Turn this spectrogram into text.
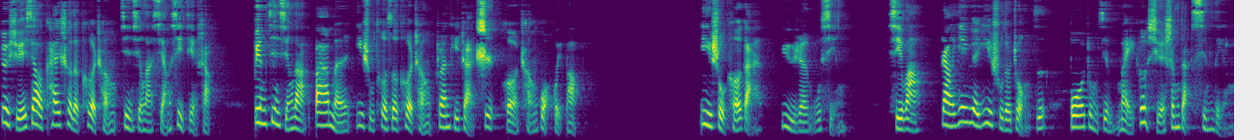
对学校开设的课程进行了详细介绍，并进行了八门艺术特色课程专题展示和成果汇报。艺术可感，育人无形。希望让音乐艺术的种子播种进每个学生的心灵。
